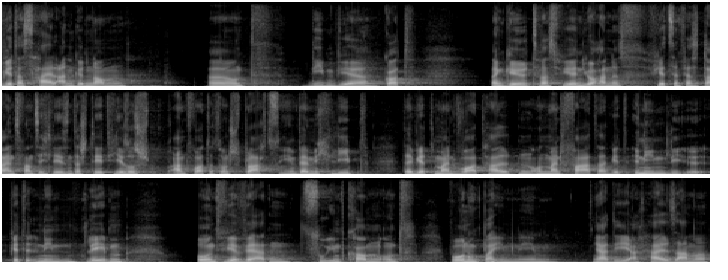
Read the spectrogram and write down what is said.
wird das Heil angenommen, äh, und lieben wir Gott, dann gilt, was wir in Johannes 14, Vers 23 lesen, da steht, Jesus antwortete und sprach zu ihm, wer mich liebt, der wird mein Wort halten und mein Vater wird in ihn, äh, wird in ihn leben und wir werden zu ihm kommen und Wohnung bei ihm nehmen. Ja, die heilsame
